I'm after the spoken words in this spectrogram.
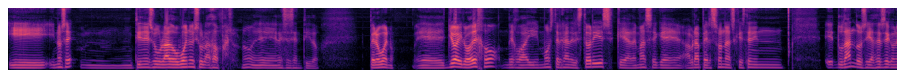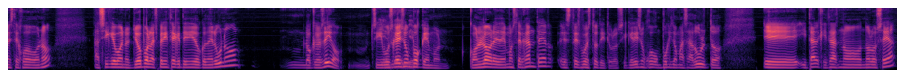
Y, no sé, mm, tiene su lado bueno y su lado malo, ¿no? En ese sentido. Pero bueno, eh, yo ahí lo dejo, dejo ahí Monster Hunter Stories, que además sé que habrá personas que estén eh, dudando si hacerse con este juego o no. Así que bueno, yo por la experiencia que he tenido con el 1, lo que os digo, si buscáis un Pokémon con lore de Monster Hunter, este es vuestro título. Si queréis un juego un poquito más adulto eh, y tal, quizás no, lo sea.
